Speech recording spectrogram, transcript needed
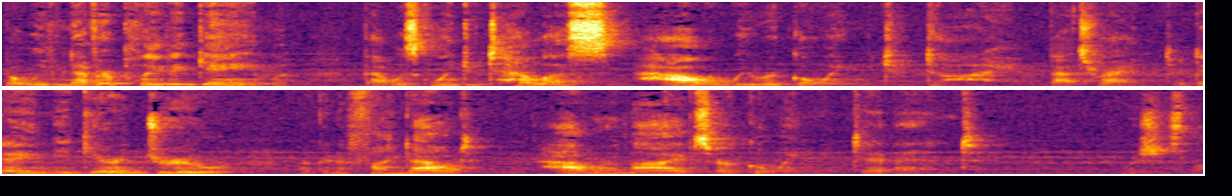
But we've never played a game that was going to tell us how we were going to die. That's right, today me, Garrett, and Drew are gonna find out how our lives are going to end. Wish us luck.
